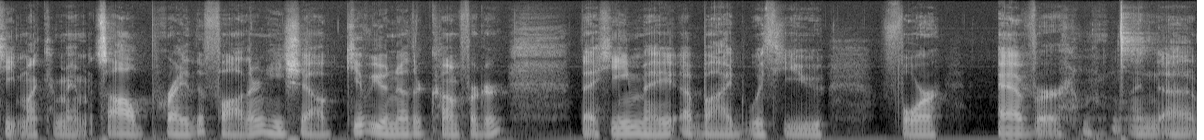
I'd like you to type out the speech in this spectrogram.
keep my commandments. I'll pray the father and he shall give you another comforter that he may abide with you forever. And uh,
